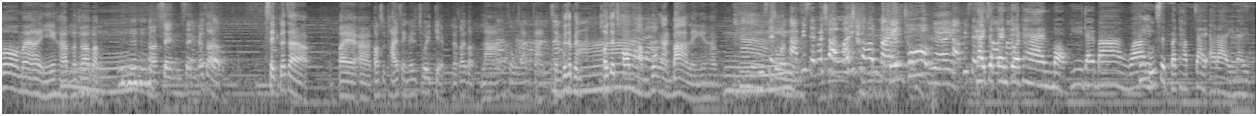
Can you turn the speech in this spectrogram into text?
หม้อมาอะไรอย่างงี้ครับ แล้วก็แบบเอ่อเซนเซนก็จะเซนก็จะ ไปอ่าตอนสุดท้ายเซนก็จะช่วยเก็บแล้วก็แบบล้างทรงล้างจานเซนก็จะเป็นเขาจะชอบทำพวกงานบ้านอะไรอย่างเงี้ยครับค่ะเซนส่วน ถามพี่เซนว่าชอบไหมชอบไหมเซนชอบไง ถามพี่เซนใครจะเป็นชอบไหมตัวแทนบอกพี่ได้บ้างว่าพี่รู้สึกประทับใจอะไรในเ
